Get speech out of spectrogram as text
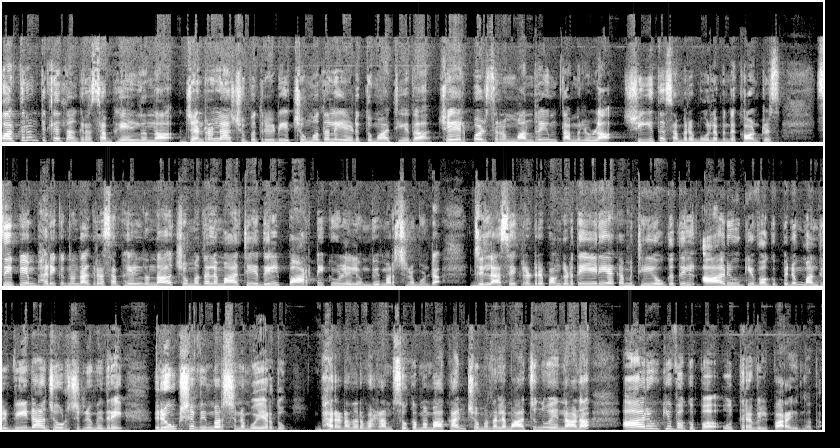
പത്തനംതിട്ട നഗരസഭയിൽ നിന്ന് ജനറൽ ആശുപത്രിയുടെ ചുമതല എടുത്തുമാറ്റിയത് ചെയർപേഴ്സണും മന്ത്രിയും തമ്മിലുള്ള ശീതസമരം മൂലമെന്ന് കോൺഗ്രസ്. സി പി എം ഭരിക്കുന്ന നഗരസഭയിൽ നിന്ന് ചുമതല മാറ്റിയതിൽ പാർട്ടിക്കുള്ളിലും വിമർശനമുണ്ട്. ജില്ലാ സെക്രട്ടറി പങ്കെടുത്ത ഏരിയ കമ്മിറ്റി യോഗത്തിൽ ആരോഗ്യ വകുപ്പിനും മന്ത്രി വീണ ജോർജിനുമെതിരെ രൂക്ഷ വിമർശനമുയർന്നു ഭരണനിർവഹണം സുഗമമാക്കാൻ ചുമതല മാറ്റുന്നു എന്നാണ് ആരോഗ്യവകുപ്പ് ഉത്തരവിൽ പറയുന്നത്.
